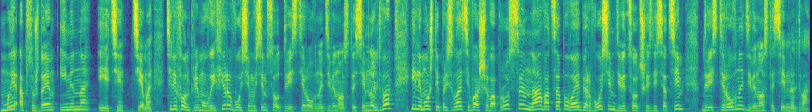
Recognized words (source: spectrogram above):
мы обсуждаем именно эти темы. Телефон прямого эфира 8 800 200 ровно 9702 или можете присылать ваши вопросы на WhatsApp и Viber 8 967 200 ровно 9702.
